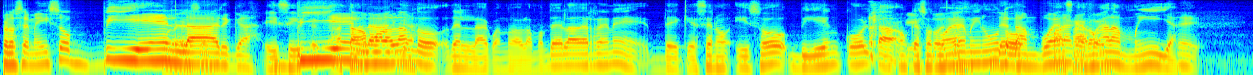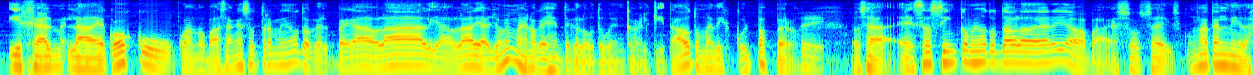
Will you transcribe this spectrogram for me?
pero se me hizo bien larga. Y sí, bien estábamos hablando de la, cuando hablamos de la de René, de que se nos hizo bien corta, aunque son nueve minutos, tan buena pasaron a las millas. Y la de Coscu, cuando pasan esos tres minutos, que él pega a hablar y a hablar, y yo me imagino que hay gente que lo tuvo que haber quitado, tú me disculpas, pero... O sea, esos cinco minutos de habladería, papá, esos seis, una eternidad.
